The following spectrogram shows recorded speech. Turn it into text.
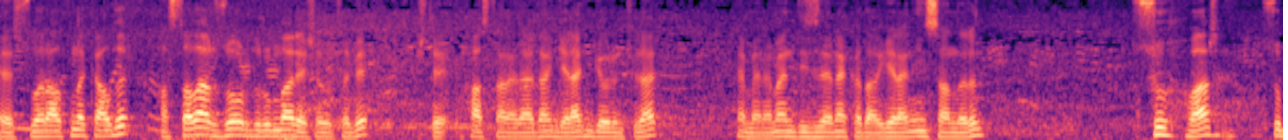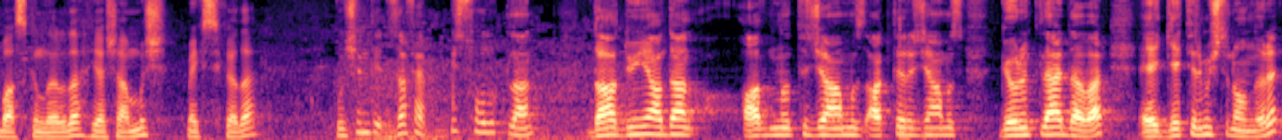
e, sular altında kaldı. Hastalar zor durumlar yaşadı tabii. İşte hastanelerden gelen görüntüler hemen hemen dizlerine kadar gelen insanların su var. Su baskınları da yaşanmış Meksika'da. Bu şimdi Zafer bir soluklan. Daha dünyadan anlatacağımız, aktaracağımız görüntüler de var. E, getirmiştin onları.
